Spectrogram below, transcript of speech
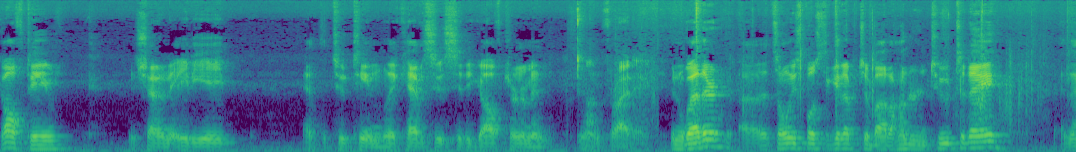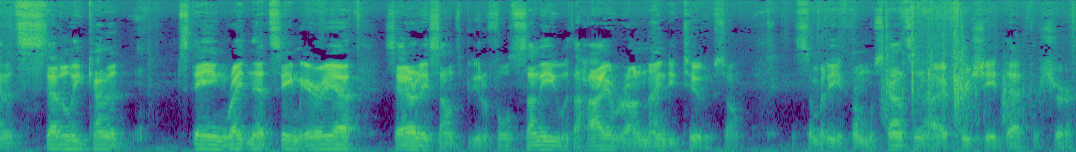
golf team. He shot an 88 at the two-team Lake Havasu City Golf Tournament on Friday. In weather, uh, it's only supposed to get up to about 102 today, and then it's steadily kind of staying right in that same area. Saturday sounds beautiful, sunny with a high of around 92. So, as somebody from Wisconsin, I appreciate that for sure.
